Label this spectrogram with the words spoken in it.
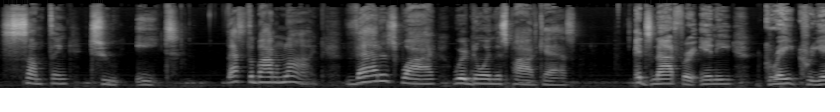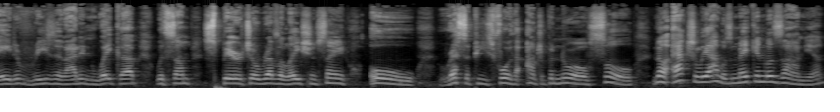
something to eat. That's the bottom line. That is why we're doing this podcast. It's not for any great creative reason. I didn't wake up with some spiritual revelation saying, oh, recipes for the entrepreneurial soul. No, actually, I was making lasagna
